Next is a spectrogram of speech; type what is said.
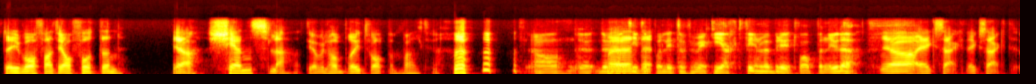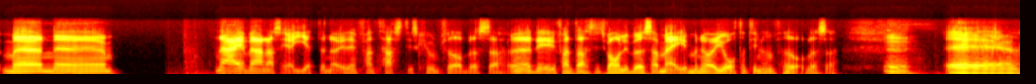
det är ju bara för att jag har fått en ja, känsla att jag vill ha brytvapen på allt. Ja, du, du Men- har tittat på lite för mycket jaktfilm med brytvapen, det är ju det. Ja, exakt, exakt. Men eh, nej, men annars är jag jättenöjd. Det är en fantastisk hundförbössa. Eh, det är en fantastiskt vanlig bössa med, men nu har jag gjort den till en hundförbössa. Mm. Eh,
